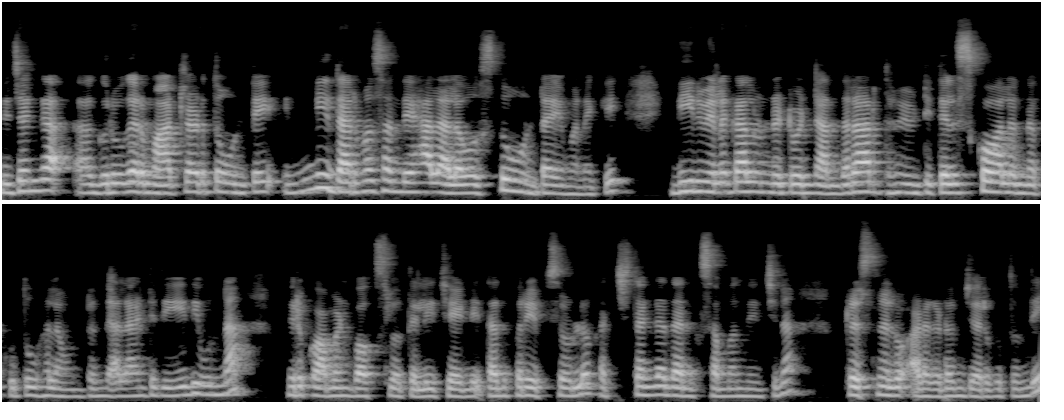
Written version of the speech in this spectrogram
నిజంగా గురువుగారు మాట్లాడుతూ ఉంటే ఎన్ని ధర్మ సందేహాలు అలా వస్తూ ఉంటాయి మనకి. దీని వెనకాల ఉన్నటువంటి అంతరార్థం ఏమిటి తెలుసుకోవాలన్న కుతూహలం ఉంటుంది. అలాంటిది ఏది ఉన్నా మీరు కామెంట్ బాక్స్లో తెలియచేయండి. తదుపరి ఎపిసోడ్లో ఖచ్చితంగా దానికి సంబంధించిన ప్రశ్నలు అడగడం జరుగుతుంది.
